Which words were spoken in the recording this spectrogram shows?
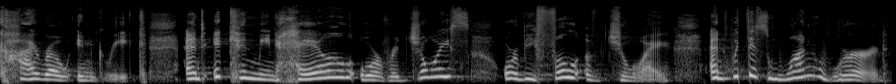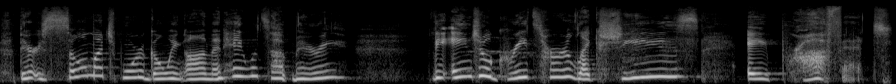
chairo in Greek. And it can mean hail or rejoice or be full of joy. And with this one word, there is so much more going on than, hey, what's up, Mary? The angel greets her like she's a prophet.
